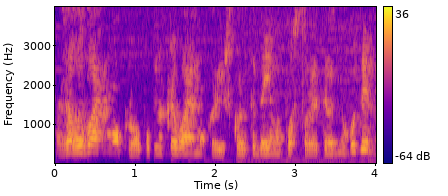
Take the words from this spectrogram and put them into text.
Заливаємо окропом, накриваємо кришкою та даємо постояти 1 годину.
